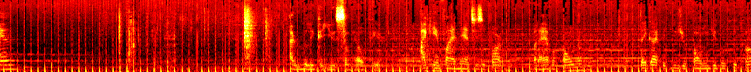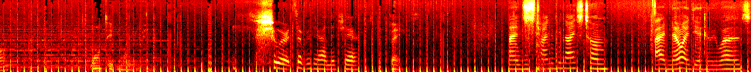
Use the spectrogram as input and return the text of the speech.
Again. I really could use some help here. I can't find Nancy's apartment, but I have a phone number. Think I could use your phone and give her a quick call? Won't take more than a minute. Sure, it's over there on the chair. Thanks. I was just trying to be nice to him. I had no idea who he was.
